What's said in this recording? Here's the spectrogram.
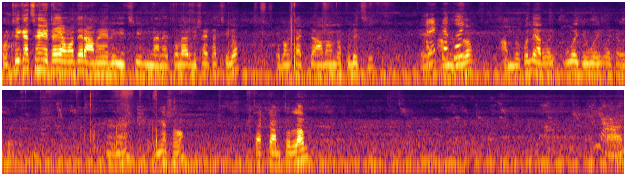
তো ঠিক আছে এটাই আমাদের আমের ই ছি- মানে তোলার বিষয়টা ছিল। এবং চারটা আম আমরা তুলেছি। এই আমগুলো আম্রফলি আর ওই ওই যে ওই ওইটা ওইটা ওইটা। হ্যাঁ হ্যাঁ নিয়ে আসো। চারটা আম তুললাম। আর-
